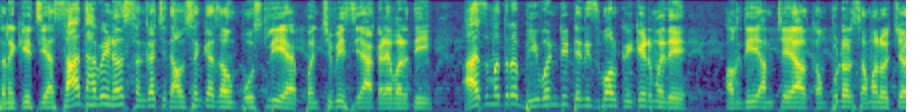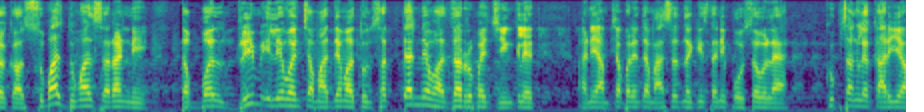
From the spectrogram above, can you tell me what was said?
तर नक्कीच या सात धावेनं संघाची धावसंख्या जाऊन पोहोचली आहे पंचवीस या आकड्यावरती. आज मात्र भिवंडी टेनिस बॉल क्रिकेटमध्ये. अगदी आमचे या कम्प्युटर समालोचक सुभाष धुमाल सरांनी तब्बल ड्रीम इलेव्हनच्या माध्यमातून सत्त्याण्णव हजार रुपये जिंकलेत आणि आमच्यापर्यंत मॅसेज नक्कीच त्यांनी पोहोचवलाय. खूप चांगलं कार्य.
